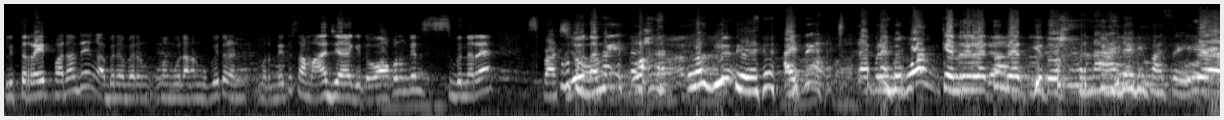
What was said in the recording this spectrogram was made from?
literate padahal dia nggak benar-benar menggunakan buku itu dan menurut dia itu sama aja gitu. Walaupun mungkin sebenarnya sparks joy tapi wah. Lo gitu ya? I think every bookworm can relate to that gitu. Pernah ada di fase itu. Iya.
